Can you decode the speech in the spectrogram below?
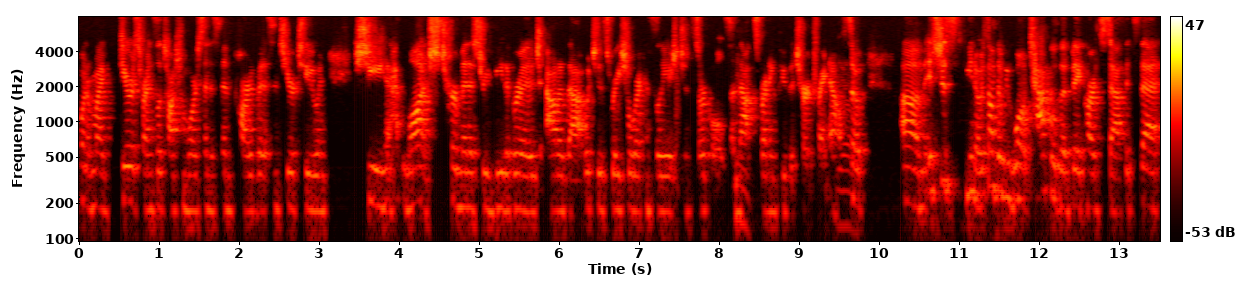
one of my dearest friends, Latasha Morrison, has been part of it since year two, and she launched her ministry, Be the Bridge, out of that, which is racial reconciliation circles, and mm-hmm. that's spreading through the church right now. Yeah. So um, it's just, you know, it's not that we won't tackle the big hard stuff. It's that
